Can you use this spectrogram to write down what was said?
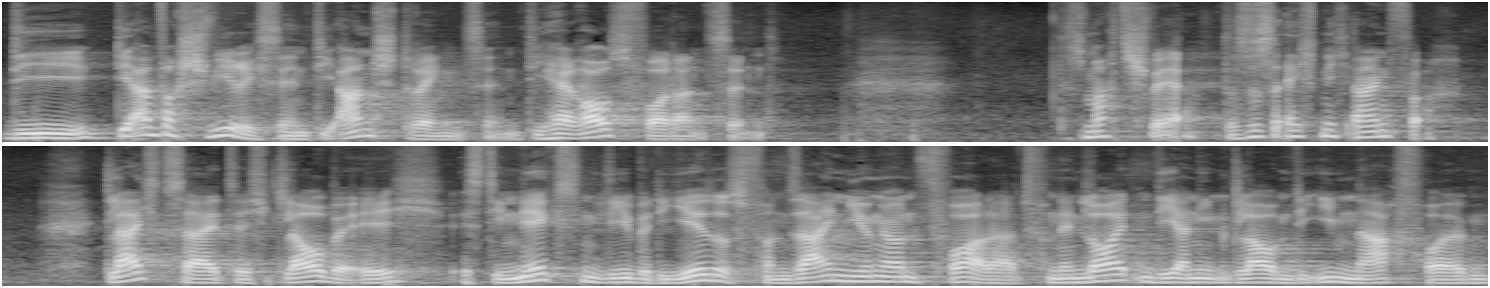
die, die einfach schwierig sind, die anstrengend sind, die herausfordernd sind. Das macht es schwer. Das ist echt nicht einfach. Gleichzeitig glaube ich, ist die Nächstenliebe, die Jesus von seinen Jüngern fordert, von den Leuten, die an ihn glauben, die ihm nachfolgen,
